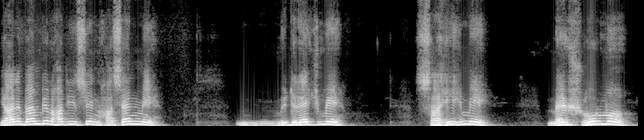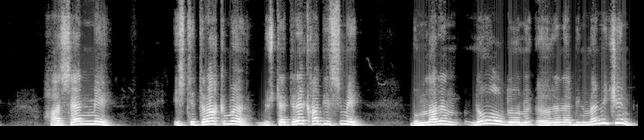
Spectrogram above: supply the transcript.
Yani ben bir hadisin hasen mi, müdrec mi, sahih mi, meşhur mu, hasen mi, istitrak mı, müstetrek hadis mi? Bunların ne olduğunu öğrenebilmem için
